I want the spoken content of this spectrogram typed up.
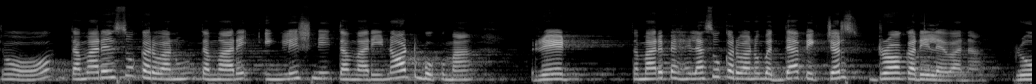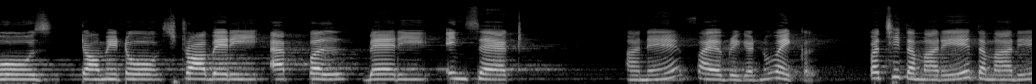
તો તમારે શું કરવાનું? તમારે ઇંગ્લિશની તમારી નોટબુકમાં રેડ તમારે પહેલાં શું કરવાનું? બધા પિક્ચર્સ ડ્રો કરી લેવાના. Rose tomato strawberry apple berry insect અને ફાયર બ્રિગેડનું વ્હીકલ પછી તમારે તમારે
